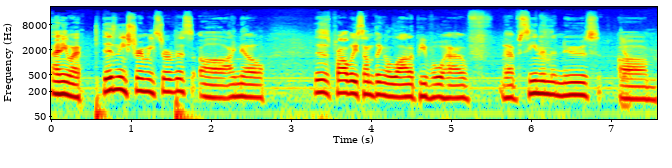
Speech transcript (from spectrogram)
anyway, Disney streaming service. Uh, I know this is probably something a lot of people have have seen in the news. Yeah. Um,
